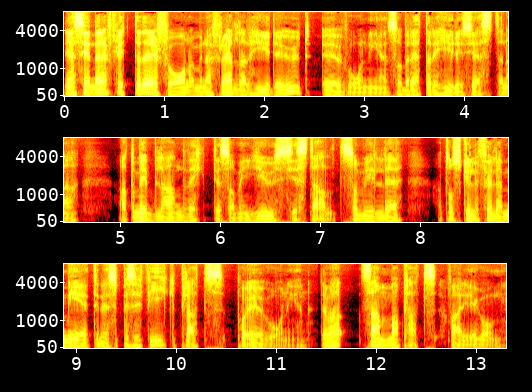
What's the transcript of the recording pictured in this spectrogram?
När jag senare flyttade därifrån och mina föräldrar hyrde ut övervåningen så berättade hyresgästerna att de ibland väcktes av en ljusgestalt som ville att de skulle följa med till en specifik plats på övervåningen. Det var samma plats varje gång.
